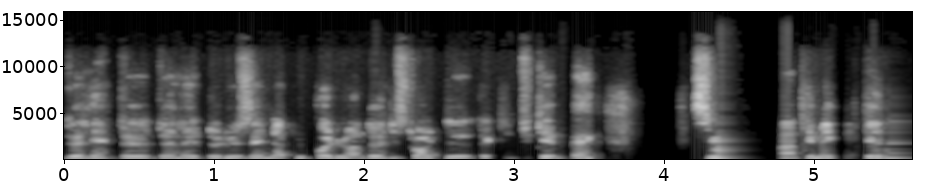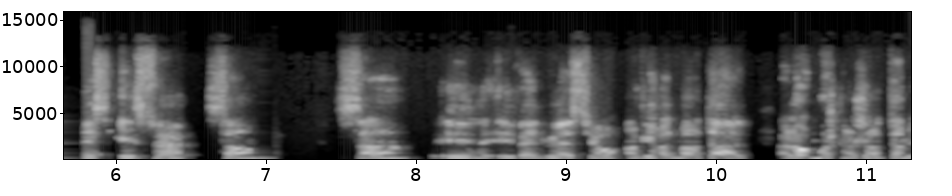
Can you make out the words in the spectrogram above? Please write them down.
de, l'usine la plus polluante de l'histoire du Québec, cimenterie et ce, sans, sans évaluation environnementale. Alors, moi, quand j'entends M.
